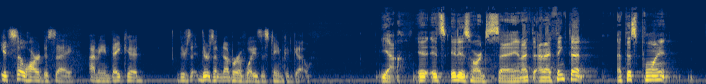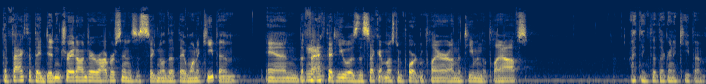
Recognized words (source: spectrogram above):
it's so hard to say. I mean, they could. There's there's a number of ways this team could go. Yeah, it, it's it is hard to say, and I th- and I think that at this point, the fact that they didn't trade Andre Robertson is a signal that they want to keep him, and the fact that he was the second most important player on the team in the playoffs. I think that they're going to keep him.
